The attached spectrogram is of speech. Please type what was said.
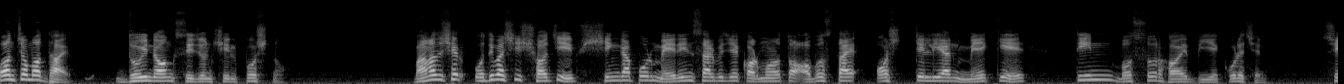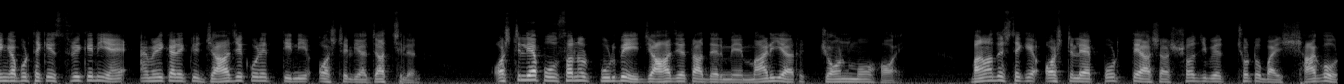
পঞ্চম অধ্যায়, দুই নং সৃজনশীল প্রশ্ন। বাংলাদেশের অধিবাসী সচিব সিঙ্গাপুর মেরিন সার্ভিসে কর্মরত অবস্থায় অস্ট্রেলিয়ান মেয়েকে তিন বছর হয় বিয়ে করেছেন। সিঙ্গাপুর থেকে স্ত্রীকে নিয়ে আমেরিকার একটি জাহাজে করে তিনি অস্ট্রেলিয়া যাচ্ছিলেন। অস্ট্রেলিয়া পৌঁছানোর পূর্বেই জাহাজে তাদের মেয়ে মারিয়ার জন্ম হয়। বাংলাদেশ থেকে অস্ট্রেলিয়ায় পড়তে আসা সজীবের ছোট ভাই সাগর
